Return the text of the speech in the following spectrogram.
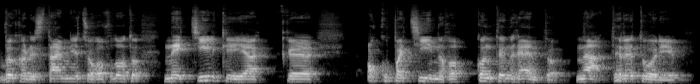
використання цього флоту не тільки як е, окупаційного контингенту на території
